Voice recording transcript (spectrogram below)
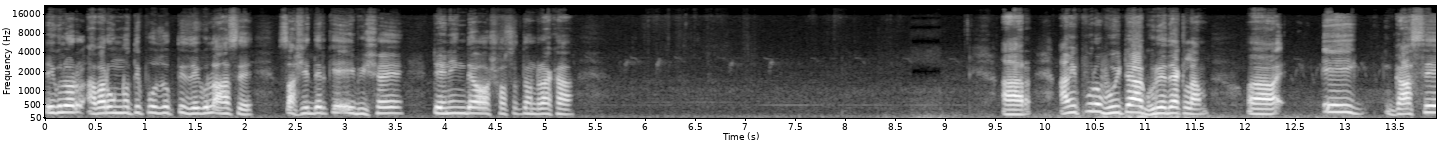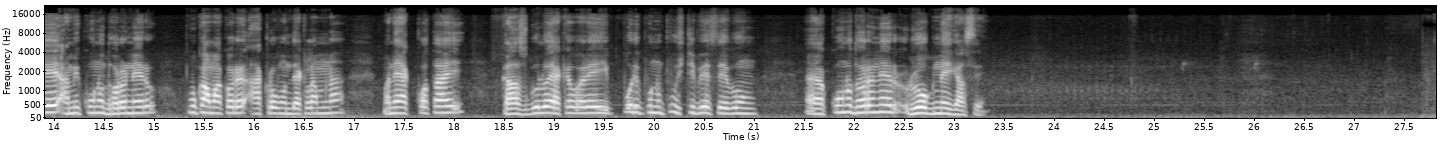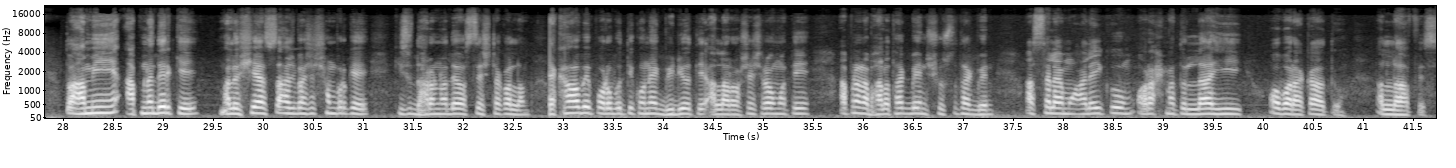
এগুলোর আবার উন্নতি প্রযুক্তি যেগুলো আছে, চাষিদেরকে এই বিষয়ে ট্রেনিং দেওয়া, সচেতন রাখা। আর আমি পুরো ভুঁইটা ঘুরে দেখলাম এই গাছে আমি কোনো ধরনের পোকামাকড়ের আক্রমণ দেখলাম না। মানে এক কথায় গাছগুলো একেবারেই পরিপূর্ণ পুষ্টি পেয়েছে এবং কোনো ধরনের রোগ নেই গাছে। তো আমি আপনাদেরকে মালয়েশিয়ার চাষবাসের সম্পর্কে কিছু ধারণা দেওয়ার চেষ্টা করলাম। দেখা হবে পরবর্তী কোনো এক ভিডিওতে। আল্লাহর অশেষ রহমতে আপনারা ভালো থাকবেন, সুস্থ থাকবেন। আসসালামু আলাইকুম ও রহমতুল্লাহি ওবরাকাত আল্লাহ হাফেজ।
